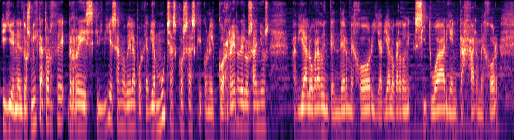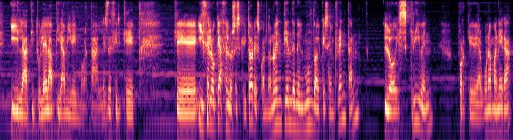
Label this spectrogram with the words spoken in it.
y en el 2014 reescribí esa novela porque había muchas cosas que con el correr de los años había logrado entender mejor y había logrado situar y encajar mejor y la titulé La pirámide inmortal. Es decir, que, que hice lo que hacen los escritores. Cuando no entienden el mundo al que se enfrentan, lo escriben porque de alguna manera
